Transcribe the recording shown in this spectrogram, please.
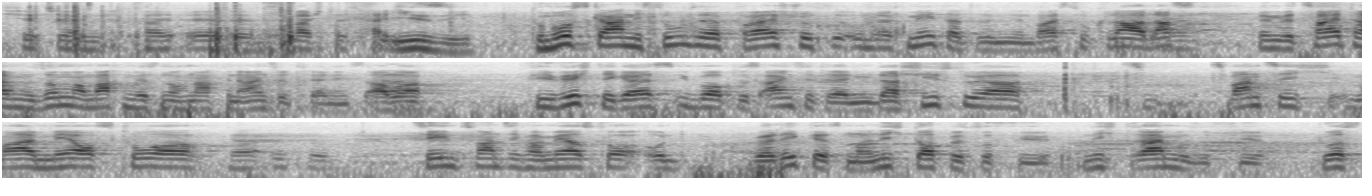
ich werde so einen Fre äh, äh, Freistoß Ja, easy. Du musst gar nicht so sehr Freistöße und Elfmeter trainieren, weißt du, klar, das, wenn wir Zeit haben im Sommer, machen wir es noch nach den Einzeltrainings. Aber Ja. viel wichtiger ist überhaupt das Einzeltraining. Da schießt du ja z- 20 Mal mehr aufs Tor, Ja, ist so. 10, 20 Mal mehr aufs Tor und überleg dir jetzt mal, nicht doppelt so viel, nicht dreimal so viel. Du hast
